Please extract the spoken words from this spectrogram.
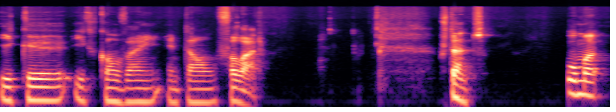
e que, e que convém então falar. Portanto, uma,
